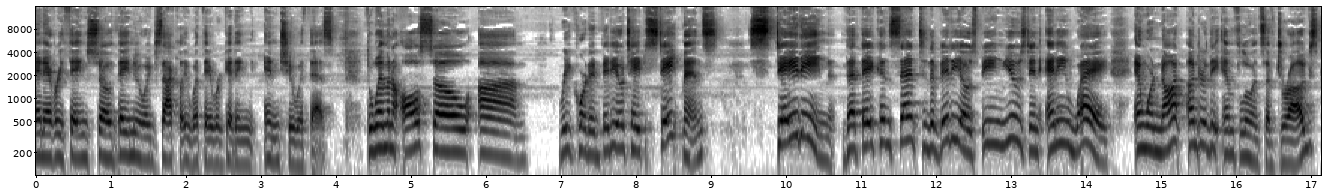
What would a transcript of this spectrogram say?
and everything. So they knew exactly what they were getting into with this. The women also um, recorded videotape statements stating that they consent to the videos being used in any way and were not under the influence of drugs,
